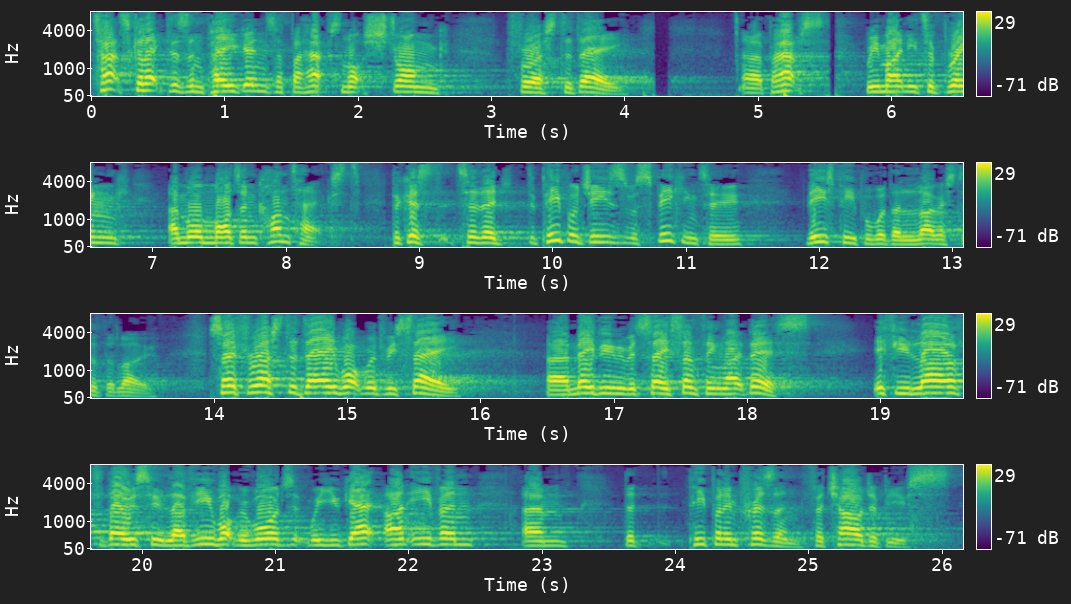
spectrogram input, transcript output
Tax collectors and pagans are perhaps not strong for us today. Uh, perhaps we might need to bring a more modern context. Because to the, the people Jesus was speaking to, these people were the lowest of the low. So for us today, what would we say? Uh, maybe we would say something like this. If you love those who love you, what rewards will you get? Aren't even um, the people in prison for child abuse,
